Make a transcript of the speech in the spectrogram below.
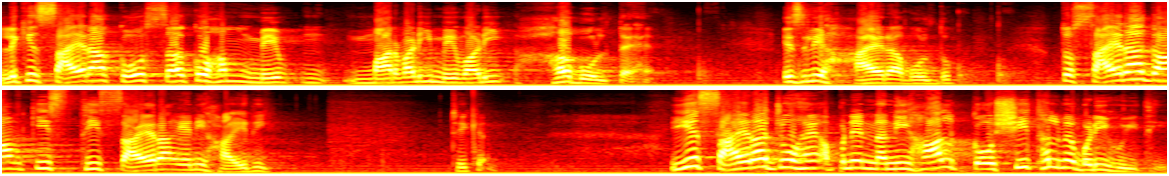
लेकिन सायरा को स को हम मे, मारवाड़ी मेवाड़ी ह बोलते हैं। इसलिए हायरा बोल दो। तो सायरा गाँव की थी सायरा यानी हायरी। ठीक है? ये सायरा जो है, अपने ननिहाल कौशीथल में बड़ी हुई थी।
